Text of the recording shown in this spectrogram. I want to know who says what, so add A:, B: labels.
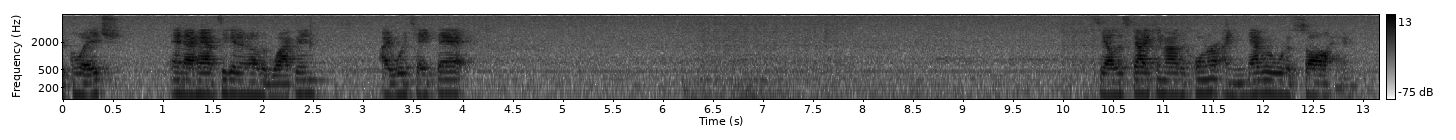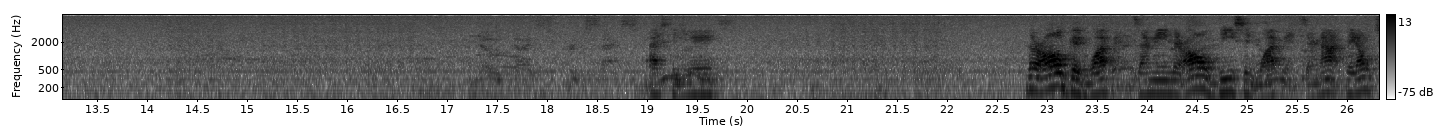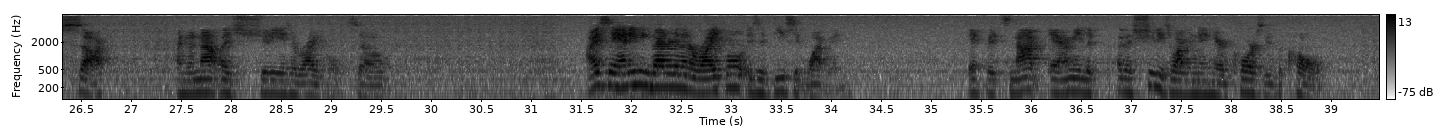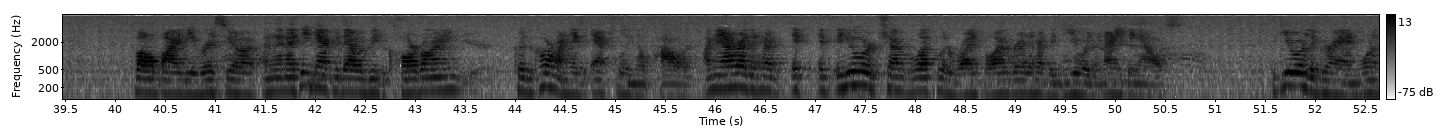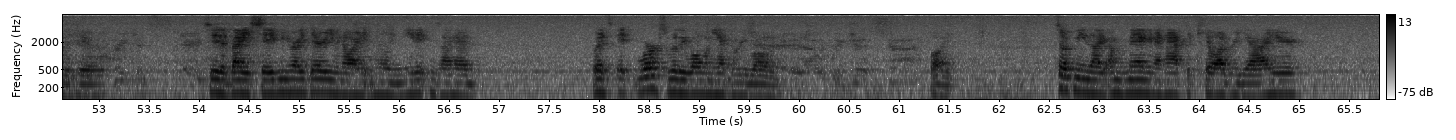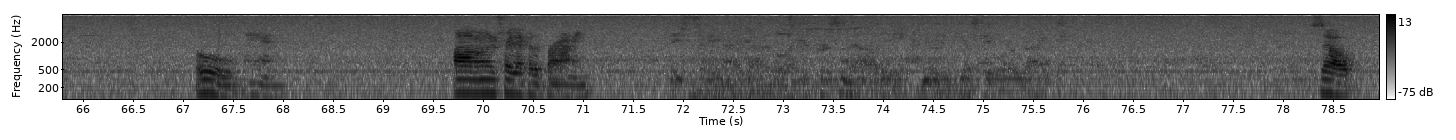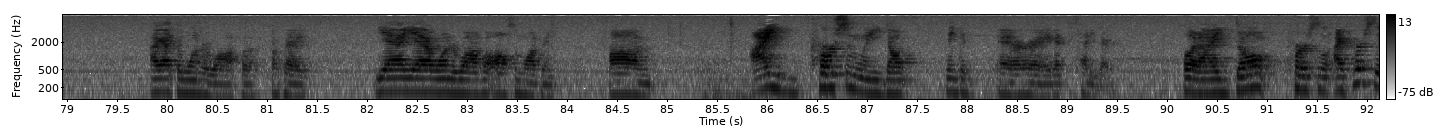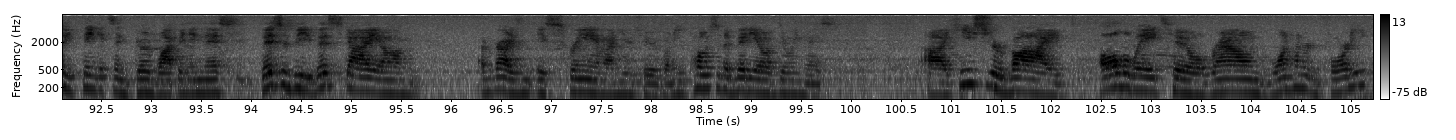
A: the glitch, and I have to get another weapon, I would take that. See how this guy came out of the corner? I never would have saw him. STG. They're all good weapons. I mean, they're all decent weapons. They're not, they don't suck, and they're not as shitty as a rifle, so. I say anything better than a rifle is a decent weapon. If it's not, I mean, the, the shittiest weapon in here, of course, is the Colt. Followed by the Arisaka, and then I think after that would be the Carbine, because the Carbine has absolutely no power. I mean, I'd rather have, if, if you were left with a rifle, I'd rather have the Gewehr than anything else. The Gewehr or the Grand, one of the two. See, the Betty saved me right there, even though I didn't really need it, because I had... But it works really well when you have to reload. But, took me, like, I'm and a half to kill every guy here. Oh, man. Um, I'm gonna try that for the Browning. So, I got the Wonder Waffle. Okay. Yeah, yeah, Wonder Waffle, awesome weapon. Um, I personally don't think it. Alright, I got the teddy bear. But I don't personally. I personally think it's a good weapon in this. This would be this guy. Um, I forgot his, his screen name on YouTube, but he posted a video of doing this. Uh, he survived all the way till round 140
